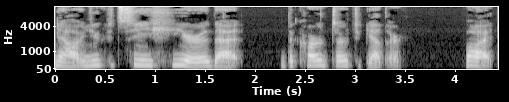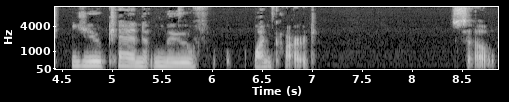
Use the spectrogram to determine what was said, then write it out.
Now you can see here that the cards are together, but you can move one card. So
